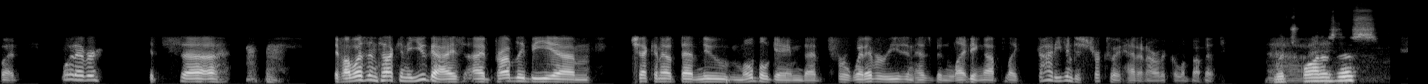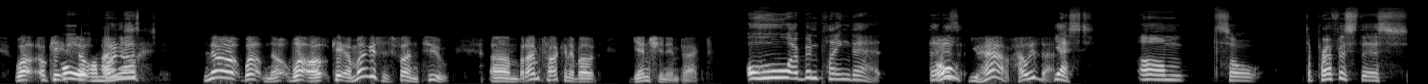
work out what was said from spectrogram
But whatever. It's uh, if I wasn't talking to you guys, I'd probably be um, checking out that new mobile game that, for whatever reason, has been lighting up. Like God, even Destructoid had an article about it. Which uh, one is this? Well, okay, oh, so Among Us. No, well, no, well, okay, Among Us is fun too, um, but I'm talking about Genshin Impact. Oh, I've been playing that. That oh, is... you have? How is that? Yes. Um. So to preface this,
